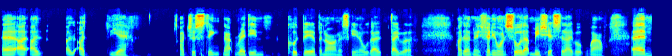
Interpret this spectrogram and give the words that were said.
Uh, I, I, I, yeah, I just think that Reading could be a banana skin, although they were. I don't know if anyone saw that miss yesterday, but wow. Um,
